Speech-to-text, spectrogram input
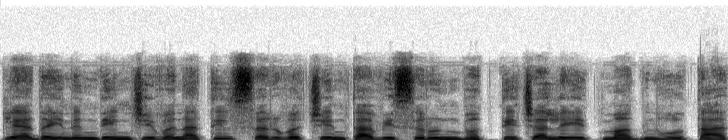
आपल्या दैनंदिन जीवनातील सर्व चिंता विसरून भक्तीच्या लेत मग्न होतात.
